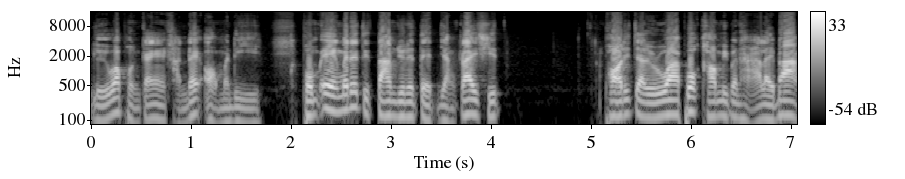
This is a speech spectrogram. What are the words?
หรือว่าผลการแข่งขันได้ออกมาดี ผมเองไม่ได้ติดตามยู i นเต็ดอย่างใกล้ชิด พอที่จะรู้ว่าพวกเขามีปัญหาอะไรบ้าง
